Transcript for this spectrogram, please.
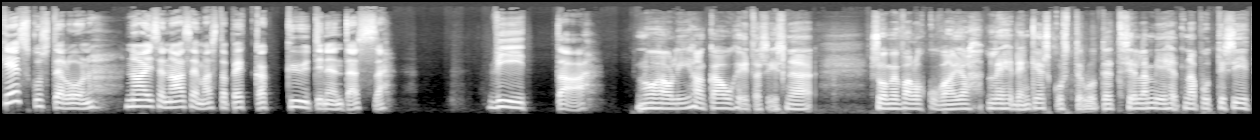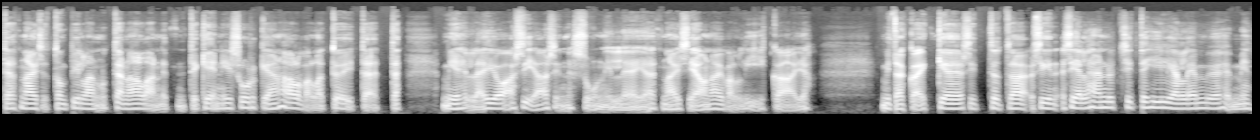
keskusteluun naisen asemasta Pekka Kyytinen tässä viittaa? Nuohan oli ihan kauheita siis nämä Suomen valokuva ja lehden keskustelut, että siellä miehet naputti siitä, että naiset on pilannut tämän alan, että ne tekee niin surkean halvalla töitä, että miehellä ei ole asiaa sinne suunnilleen ja että naisia on aivan liikaa ja mitä kaikkea. Ja sitten tota, siellähän nyt sitten hiljalleen myöhemmin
